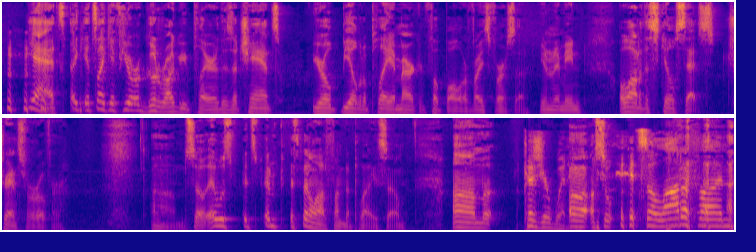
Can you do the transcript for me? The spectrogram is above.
yeah, it's like it's like if you're a good rugby player, there's a chance you'll be able to play American football or vice versa. You know what I mean? A lot of the skill sets transfer over. Um, so it was it's been it's been a lot of fun to play. So, um, because you're winning. Uh, so it's a lot of fun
